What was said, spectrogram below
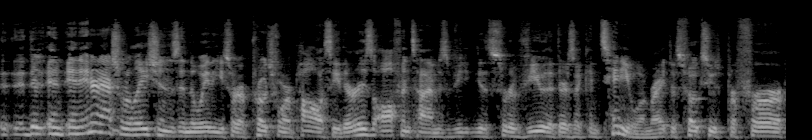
in, in, international relations and the way that you sort of approach foreign policy, there is oftentimes this sort of view that there's a continuum, right? There's folks who prefer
